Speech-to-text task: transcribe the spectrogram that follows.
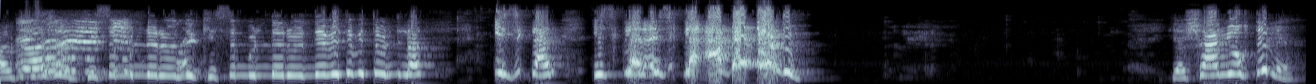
Arkadaşlar kesin bunlar öldü. Kesin bunlar öldü. Evet evet öldüler. İzikler, izikler, ezikler. Aa, ben öldüm. Yaşayan yok değil mi?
